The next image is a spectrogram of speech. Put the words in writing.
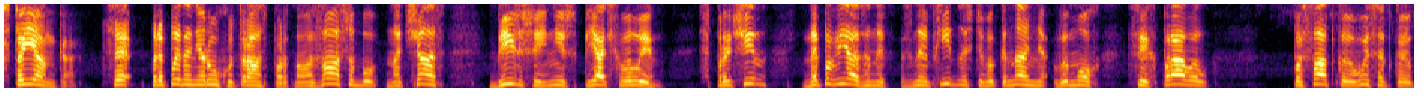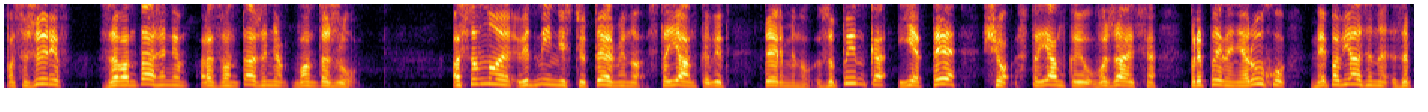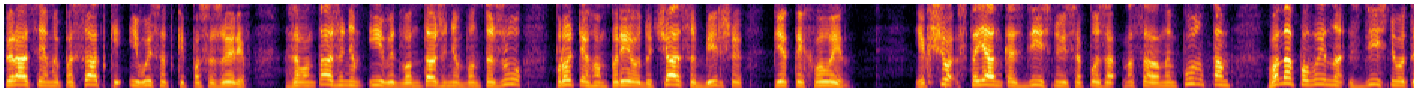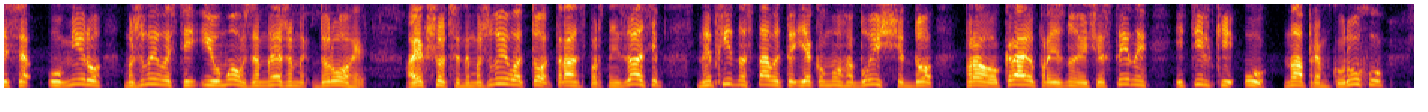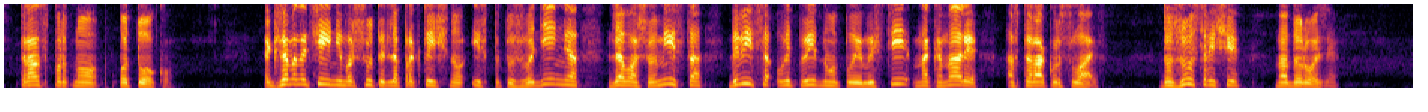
Стоянка це припинення руху транспортного засобу на час більший, ніж 5 хвилин з причин, не пов'язаних з необхідністю виконання вимог цих правил, посадкою, висадкою пасажирів, завантаженням, розвантаженням вантажу. Основною відмінністю терміну стоянка від терміну зупинка є те, що стоянкою вважається припинення руху, не пов'язане з операціями посадки і висадки пасажирів, завантаженням і відвантаженням вантажу протягом періоду часу більше 5 хвилин. Якщо стоянка здійснюється поза населеним пунктом, вона повинна здійснюватися у міру можливостей і умов за межами дороги. А якщо це неможливо, то транспортний засіб необхідно ставити якомога ближче до правого краю проїзної частини і тільки у напрямку руху транспортного потоку. Екзаменаційні маршрути для практичного іспиту з водіння для вашого міста дивіться у відповідному плейлисті на каналі Авторакурс Лайв. До зустрічі на дорозі!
